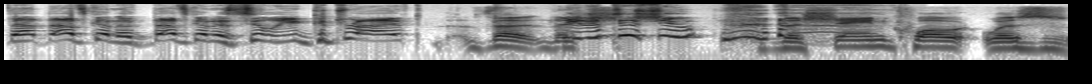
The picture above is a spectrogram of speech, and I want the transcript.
That that's gonna that's gonna silly and contrived. the the, Need a sh- tissue. the Shane quote was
